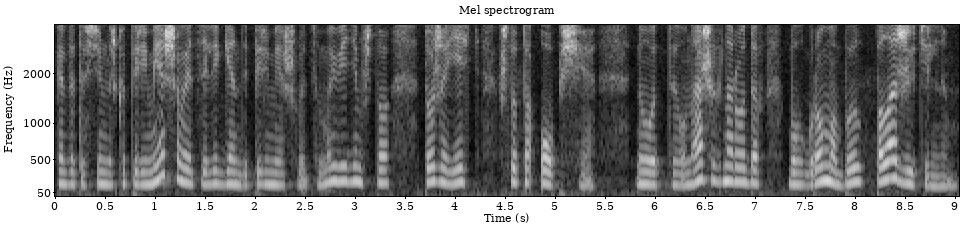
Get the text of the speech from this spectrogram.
Когда это все немножко перемешивается, легенды перемешиваются, мы видим, что тоже есть что-то общее. Но вот у наших народов бог грома был положительным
